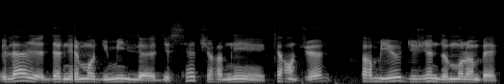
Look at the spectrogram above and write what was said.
et là, dernièrement, en 2017, j'ai ramené 40 jeunes parmi eux des jeunes de Molenbeek,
